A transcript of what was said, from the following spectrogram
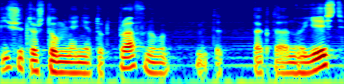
пишет то, что у меня нет прав, но это так-то оно есть.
